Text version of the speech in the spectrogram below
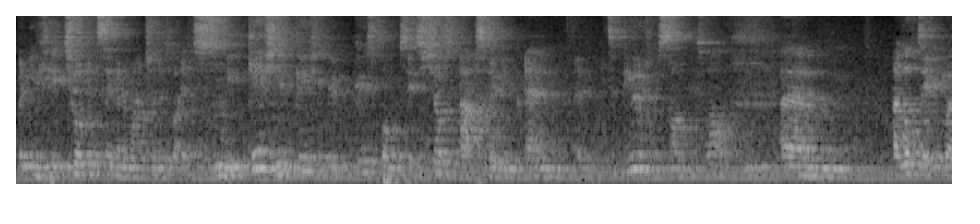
When you hear children singing and imagine as well, it's, mm. it gives you gives you goosebumps. It's just absolutely, um, um, it's a beautiful song as well. Um, I loved it when,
